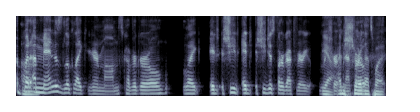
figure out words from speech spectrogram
But Um, Amanda's look like your mom's cover girl. Like it, she it she just photographed very mature. in I'm that sure photo, that's what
